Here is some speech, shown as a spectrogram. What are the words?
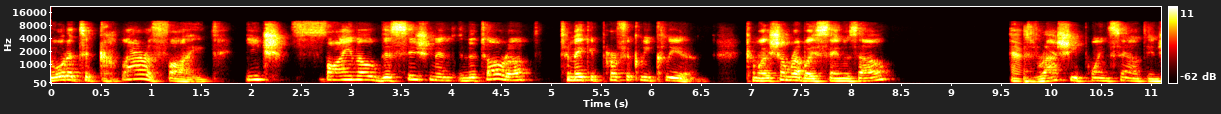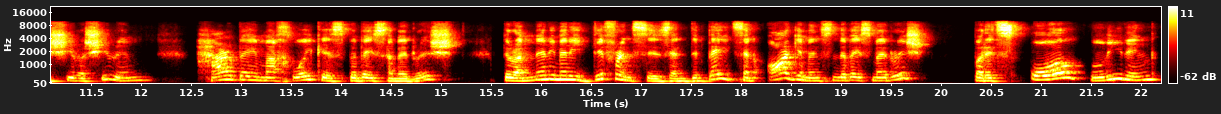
order to clarify each final decision in, in the Torah to make it perfectly clear. Rabbi as Rashi points out in Shira Shirim, Harbe Machloikis Bebeis Hamedrish, there are many, many differences and debates and arguments in the Beis Medrash, but it's all leading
